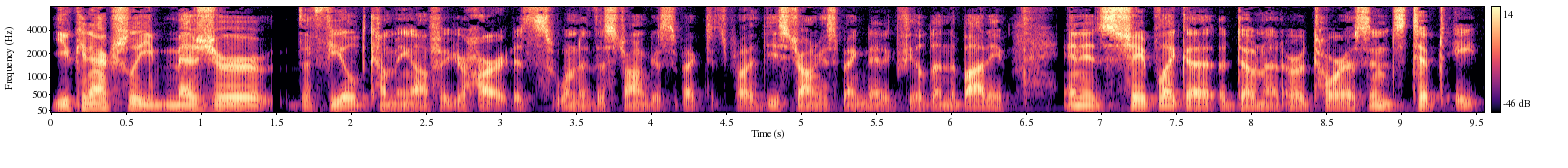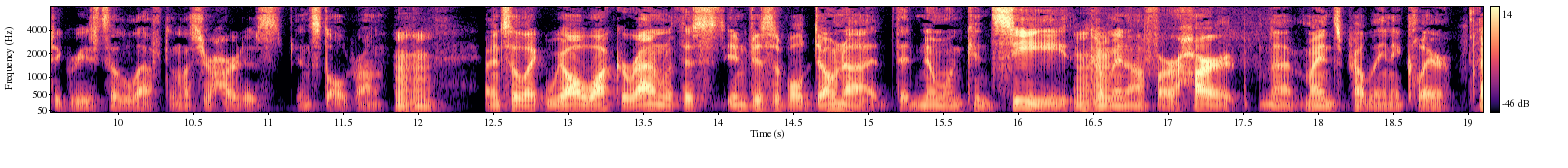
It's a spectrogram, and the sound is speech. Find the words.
you can actually measure the field coming off of your heart. It's one of the strongest, in fact, it's probably the strongest magnetic field in the body. And it's shaped like a, a donut or a torus, and it's tipped eight degrees to the left unless your heart is installed wrong. And so, like, we all walk around with this invisible donut that no one can see coming off our heart. Uh, mine's probably an eclair.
